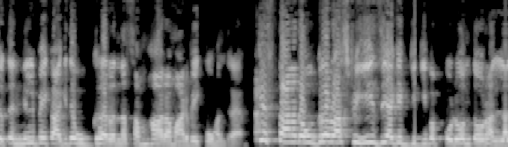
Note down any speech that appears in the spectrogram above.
ಜೊತೆ ನಿಲ್ಬೇಕಾಗಿದೆ. ಉಗ್ರರನ್ನ ಸಂಹಾರ ಮಾಡ್ಬೇಕು ಅಂದ್ರೆ. ಪಾಕಿಸ್ತಾನದ ಉಗ್ರರು ಅಷ್ಟು ಈಸಿಯಾಗಿ ಗಿವ್ ಅಪ್ ಕೊಡುವಂತವ್ರು ಅಲ್ಲ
